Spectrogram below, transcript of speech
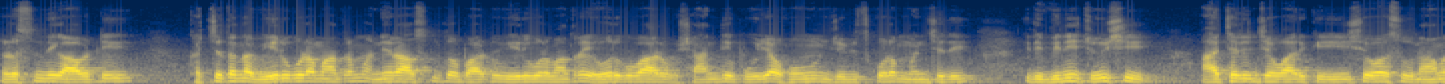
నడుస్తుంది కాబట్టి ఖచ్చితంగా వీరు కూడా మాత్రం అన్ని రాసులతో పాటు వీరు కూడా మాత్రం ఎవరికి వారు శాంతి పూజ హోమం చేపించుకోవడం మంచిది. ఇది విని చూసి ఆచరించే వారికి ఈశ్వాసు నామ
